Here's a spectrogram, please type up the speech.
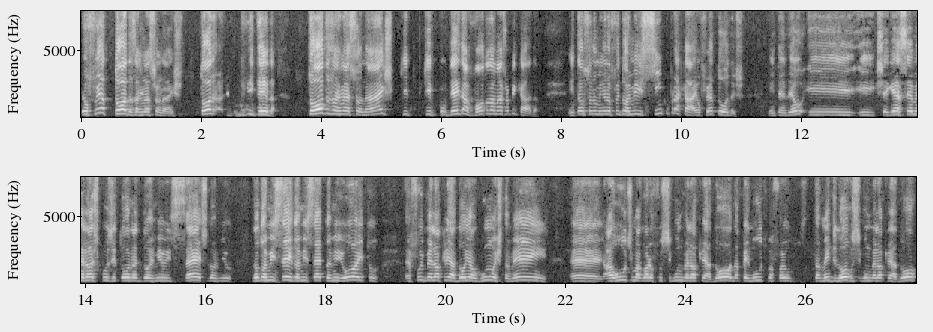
Eu fui a todas as nacionais. Toda, entenda, todas as nacionais que, que desde a volta da marcha picada. Então, se eu não me engano, eu fui 2005 para cá, eu fui a todas, entendeu? E, e, cheguei a ser melhor expositor na de 2007, 2000, não, 2006, 2007, 2008. fui melhor criador em algumas também. É, a última, agora eu fui o segundo melhor criador. Na penúltima, foi o, também de novo o segundo melhor criador.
